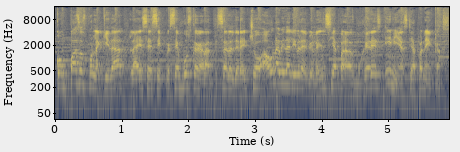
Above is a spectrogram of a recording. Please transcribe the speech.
Con Pasos por la Equidad, la SSIPC busca garantizar el derecho a una vida libre de violencia para las mujeres y niñas chiapanecas.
